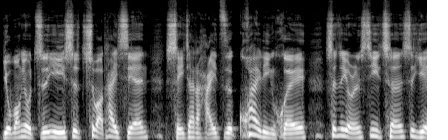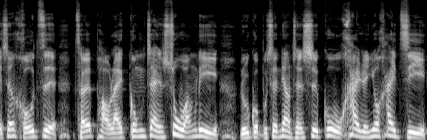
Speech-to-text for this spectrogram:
有网友质疑是吃饱太闲，谁家的孩子快领回？甚至有人戏称是野生猴子才会跑来攻占树王里。如果不是酿成事故，害人又害己，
